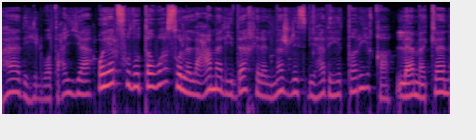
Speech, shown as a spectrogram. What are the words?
هذه الوضعية ويرفض تواصل العمل داخل المجلس بهذه الطريقة. لا مكان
